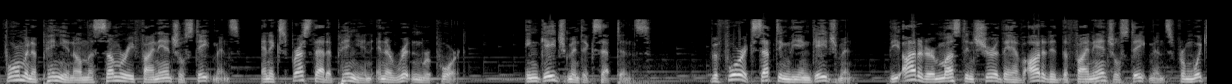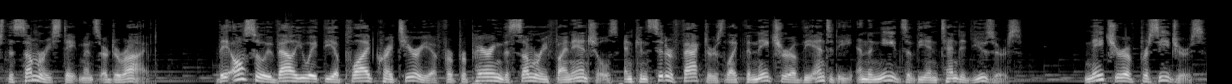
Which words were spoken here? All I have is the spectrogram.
form an opinion on the summary financial statements, and express that opinion in a written report. Engagement acceptance. Before accepting the engagement, the auditor must ensure they have audited the financial statements from which the summary statements are derived. They also evaluate the applied criteria for preparing the summary financials and consider factors like the nature of the entity and the needs of the intended users. Nature of procedures.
